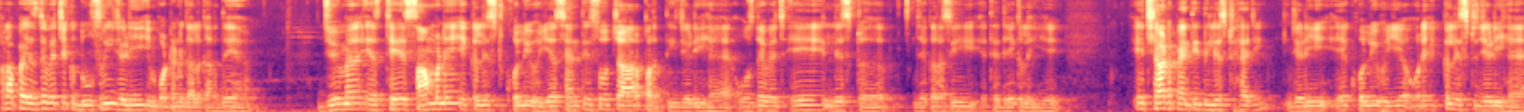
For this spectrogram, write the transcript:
ਪਰ ਆਪਾਂ ਇਸ ਦੇ ਵਿੱਚ ਇੱਕ ਦੂਸਰੀ ਜਿਹੜੀ ਇੰਪੋਰਟੈਂਟ ਗੱਲ ਕਰਦੇ ਆ ਜਿਵੇਂ ਮੈਂ ਇੱਥੇ ਸਾਹਮਣੇ ਇੱਕ ਲਿਸਟ ਖੋਲੀ ਹੋਈ ਹੈ 3704 ਭਰਤੀ ਜਿਹੜੀ ਹੈ, ਉਸ ਦੇ ਵਿੱਚ ਇਹ ਲਿਸਟ ਜੇਕਰ ਅਸੀਂ ਇੱਥੇ ਦੇਖ ਲਈਏ, ਇਹ 6635 ਦੀ ਲਿਸਟ ਹੈ ਜੀ, ਜਿਹੜੀ ਇਹ ਖੋਲੀ ਹੋਈ ਹੈ ਔਰ ਇੱਕ ਲਿਸਟ ਜਿਹੜੀ ਹੈ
